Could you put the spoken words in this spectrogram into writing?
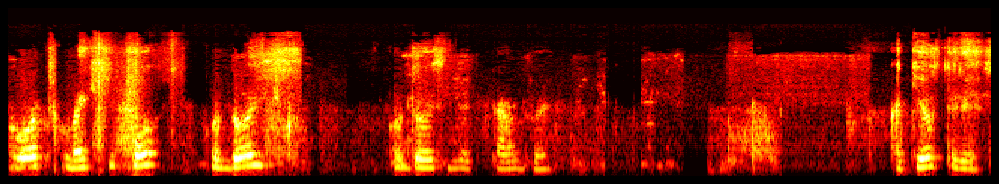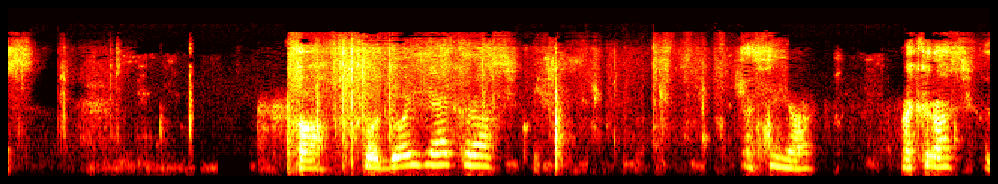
O outro, como é que ficou? O dois. O dois detalhes. Aqui é o três. Ó, o dois é acróstico. Assim, ó acróstico.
